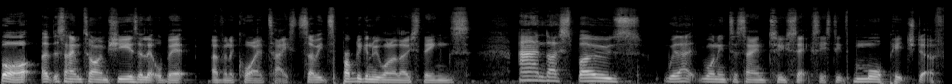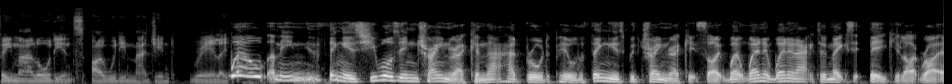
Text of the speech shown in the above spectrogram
But at the same time, she is a little bit of an acquired taste. So it's probably going to be one of those things. And I suppose, without wanting to sound too sexist, it's more pitched at a female audience, I would imagine, really. Well, I mean, the thing is, she was in Trainwreck, and that had broad appeal. The thing is, with Trainwreck, it's like when when when an actor makes it big, you're like, right,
